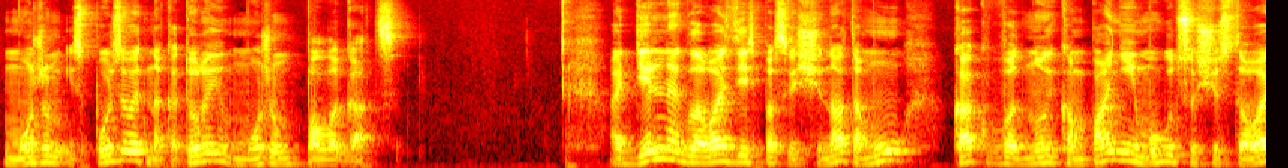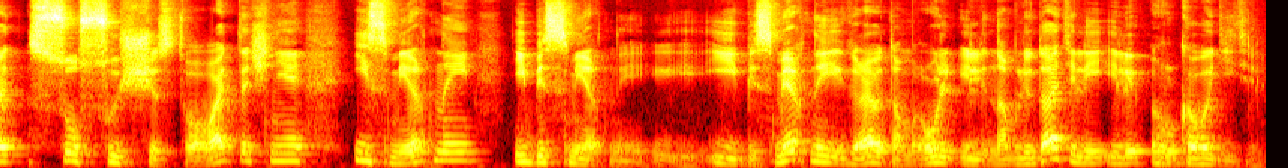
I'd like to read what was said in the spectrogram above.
можем использовать, на которые можем полагаться. Отдельная глава здесь посвящена тому, как в одной компании могут существовать, сосуществовать, точнее, и смертные, и бессмертные. И бессмертные играют там роль или наблюдателей, или руководителей.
